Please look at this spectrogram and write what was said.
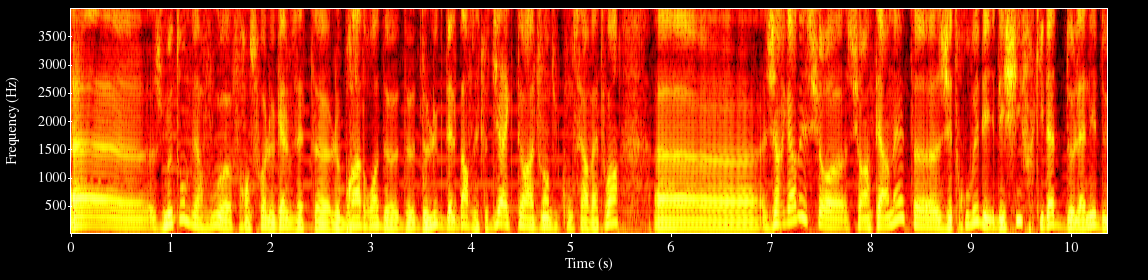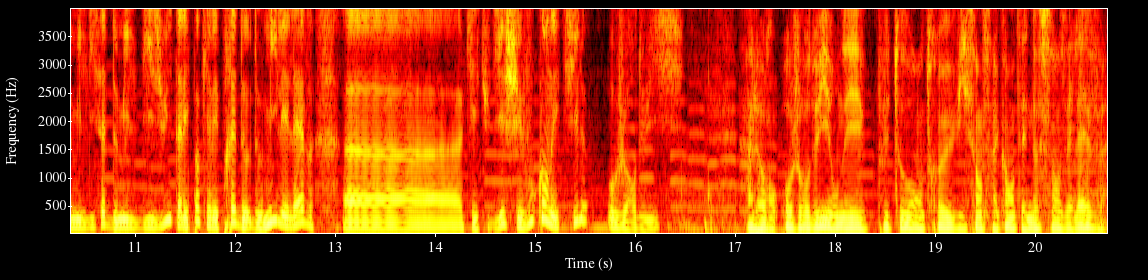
Euh, je me tourne vers vous, François Legal. Vous êtes le bras droit de, de, de Luc Delbar. Vous êtes le directeur adjoint du conservatoire. Euh, j'ai regardé sur sur internet. j'ai trouvé des, chiffres qui datent de l'année 2017-2018. À l'époque, il y avait près de, de 1000 élèves euh, qui étudiaient chez vous. Qu'en est-il aujourd'hui? Alors aujourd'hui, on est plutôt entre 850 et 900 élèves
